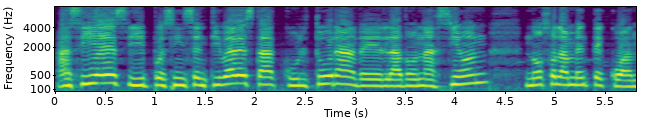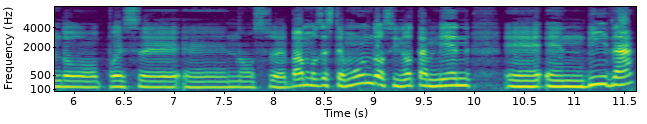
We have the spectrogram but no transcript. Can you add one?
Así es, y pues incentivar esta cultura de la donación, no solamente cuando pues eh, eh, nos eh, vamos de este mundo, sino también en vida,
